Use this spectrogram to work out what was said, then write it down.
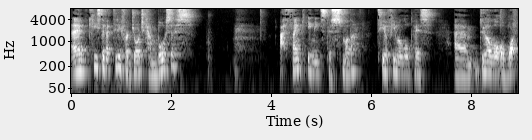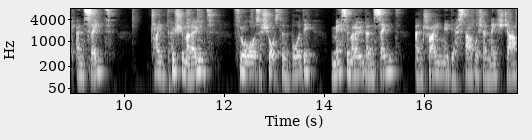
Um, keys to victory for George Kambosos. I think he needs to smother Teofimo Lopez, um, do a lot of work inside, try and push him around, throw lots of shots to the body, mess him around inside, and try and maybe establish a nice jab.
